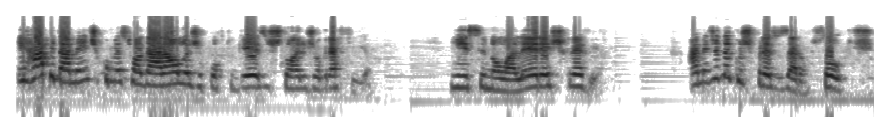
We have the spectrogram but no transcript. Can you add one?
e rapidamente começou a dar aulas de português, história e geografia. E ensinou a ler e escrever. À medida que os presos eram soltos,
